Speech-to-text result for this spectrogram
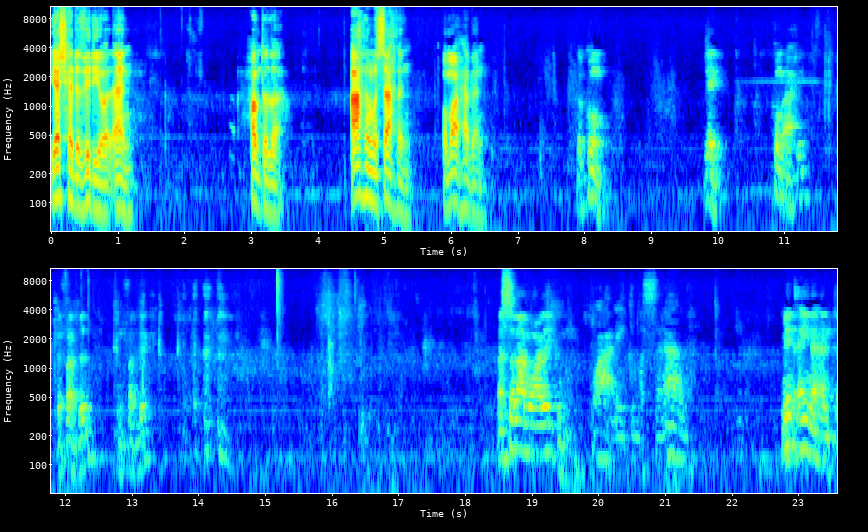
يشهد الفيديو الآن. الحمد لله. أهلا وسهلا ومرحبا. بكم جيد قم أخي. تفضل. من فضلك. السلام عليكم. وعليكم السلام. من أين أنت؟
